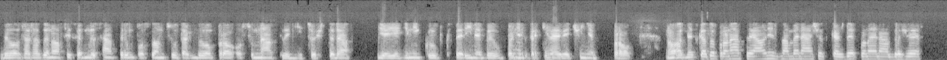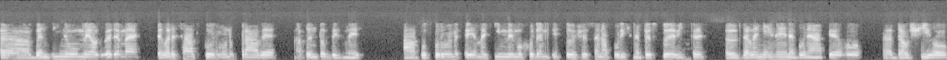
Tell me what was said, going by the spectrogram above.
bylo zařazeno asi 77 poslanců, tak bylo pro 18 lidí, což teda je jediný klub, který nebyl úplně v drtivé většině pro. No a dneska to pro nás reálně znamená, že z každé plné nádrže uh, benzínu my odvedeme 90 korun právě na tento biznis. A podporujeme tím mimochodem i to, že se na polích nepěstuje více uh, zeleniny nebo nějakého Eh, dalšího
